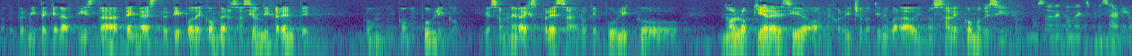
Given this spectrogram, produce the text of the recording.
lo que permite que el artista tenga este tipo de conversación diferente con, con el público y de esa manera expresa lo que el público no lo quiere decir, o mejor dicho, lo tiene guardado y no sabe cómo decirlo. No sabe cómo expresarlo.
